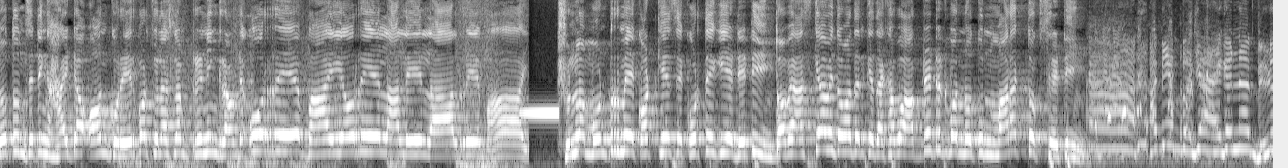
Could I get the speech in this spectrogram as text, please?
নতুন সেটিং হাইটা অন করে এরপর চলে আসলাম ট্রেনিং গ্রাউন্ডে ওরে ভাই, ওরে লালে লাল রে ভাই। শুনলাম মন্টুর মেয়ে কট খেয়েছে, করতে গিয়ে ডেটিং তবে আজকে আমি তোমাদেরকে দেখাবো আপডেটেড বা নতুন মারাত্মক সেটিং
